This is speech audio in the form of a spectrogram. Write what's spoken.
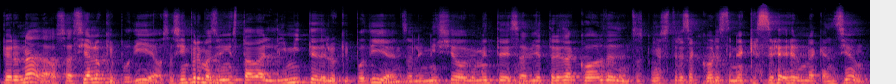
Pero nada, o sea, hacía lo que podía, o sea, siempre más bien estaba al límite de lo que podía. Entonces al inicio obviamente sabía tres acordes, entonces con esos tres acordes tenía que hacer una canción.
